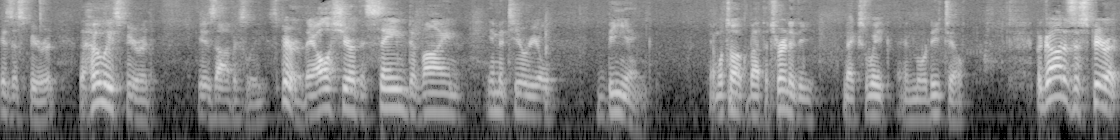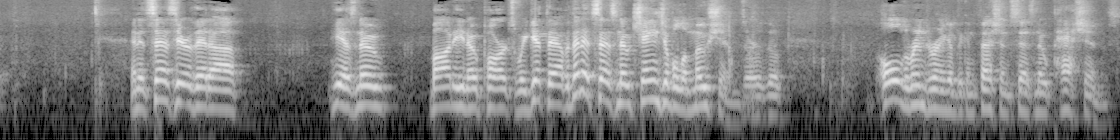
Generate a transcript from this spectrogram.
is a spirit. The Holy Spirit is obviously spirit. They all share the same divine immaterial being. And we'll talk about the Trinity next week in more detail. But God is a spirit. And it says here that uh, he has no body, no parts. We get that. But then it says no changeable emotions, or the old rendering of the confession says no passions.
